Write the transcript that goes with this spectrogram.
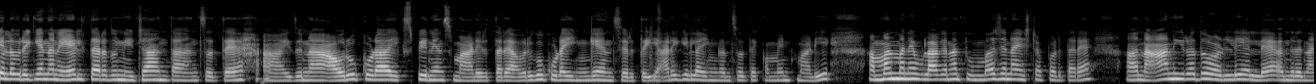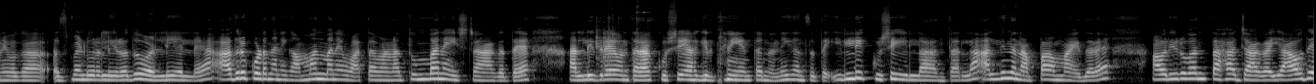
ಕೆಲವರಿಗೆ ನಾನು ಹೇಳ್ತಾ ಇರೋದು ನಿಜ ಅಂತ ಅನಿಸುತ್ತೆ. ಇದನ್ನು ಅವರು ಕೂಡ ಎಕ್ಸ್ಪೀರಿಯೆನ್ಸ್ ಮಾಡಿರ್ತಾರೆ, ಅವರಿಗೂ ಕೂಡ ಹಿಂಗೆ ಅನಿಸಿರುತ್ತೆ. ಯಾರಿಗೆಲ್ಲ ಹಿಂಗೆ ಅನಿಸುತ್ತೆ ಕಮೆಂಟ್ ಮಾಡಿ. ಅಮ್ಮನ ಮನೆ ಒಳಗನ ತುಂಬ ಜನ ಇಷ್ಟಪಡ್ತಾರೆ. ನಾನಿರೋದು ಹಳ್ಳಿಯಲ್ಲೇ, ಅಂದರೆ ನಾನಿವಾಗ ಹಸ್ಬೆಂಡ್ ಊರಲ್ಲಿ ಇರೋದು ಹಳ್ಳಿಯಲ್ಲೇ. ಆದರೂ ಕೂಡ ನನಗೆ ಅಮ್ಮನ ಮನೆ ವಾತಾವರಣ ತುಂಬಾ ಇಷ್ಟ ಆಗುತ್ತೆ. ಅಲ್ಲಿದ್ದರೆ ಒಂಥರ ಖುಷಿಯಾಗಿರ್ತೀನಿ ಅಂತ ನನಗನ್ಸುತ್ತೆ. ಇಲ್ಲಿ ಖುಷಿ ಇಲ್ಲ ಅಂತಲ್ಲ ಅಲ್ಲಿ ನನ್ನ ಅಪ್ಪ ಅಮ್ಮ ಇದ್ದಾರೆ. ಅವರಿರುವಂತಹ ಜಾಗ ಯಾವುದೇ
